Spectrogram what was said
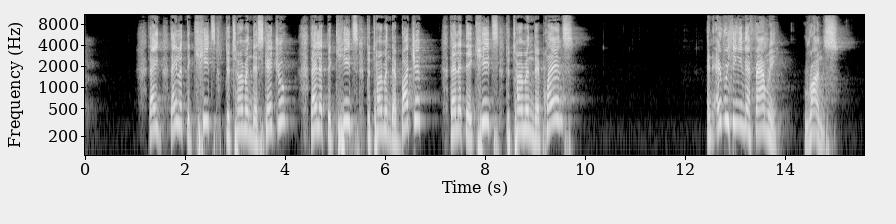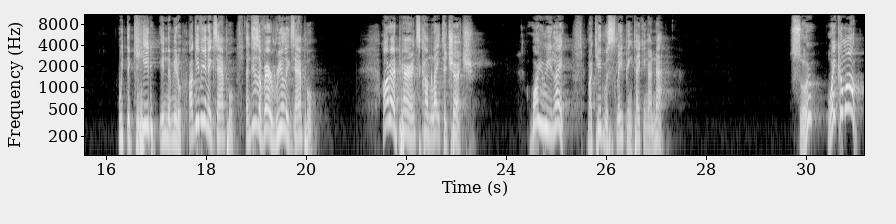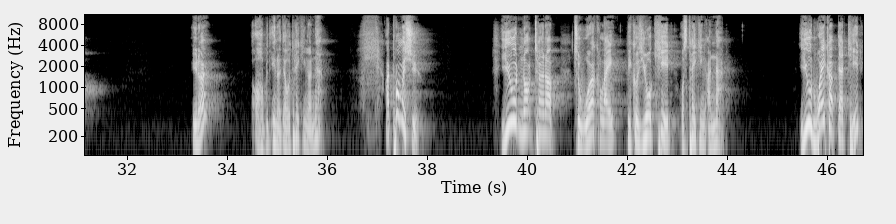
They, they let the kids determine their schedule. They let the kids determine their budget. They let their kids determine their plans. And everything in their family runs with the kid in the middle. I'll give you an example, and this is a very real example. I've had parents come late to church. Why are you late? My kid was sleeping, taking a nap. So, wake him up. You know? Oh, but you know, they were taking a nap. I promise you, you would not turn up to work late because your kid was taking a nap. You would wake up that kid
